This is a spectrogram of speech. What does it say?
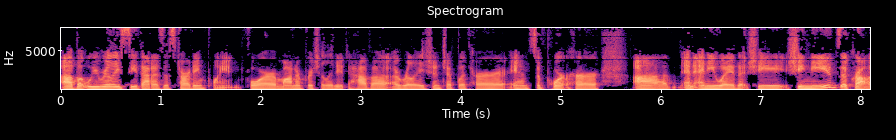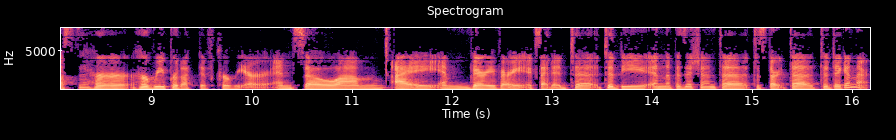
uh, but we really see that as a starting point for Modern Fertility to have a, a relationship with her and support her uh, in any way that she she needs across her her reproductive career. And so um, I am very very excited to to be in the position to to start to to dig in there.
